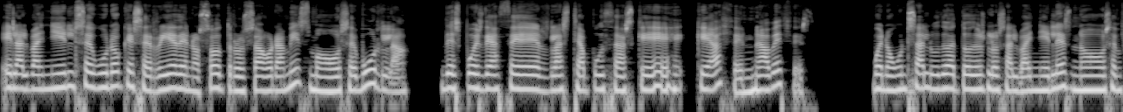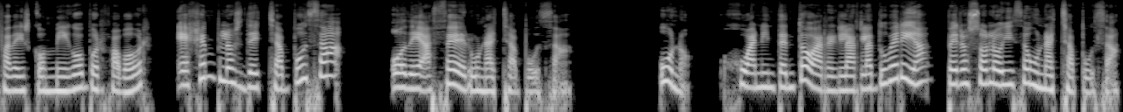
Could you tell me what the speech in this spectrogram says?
el albañil seguro que se ríe de nosotros ahora mismo o se burla después de hacer las chapuzas que, que hacen a veces. Bueno, un saludo a todos los albañiles, no os enfadéis conmigo, por favor. Ejemplos de chapuza o de hacer una chapuza. 1. Juan intentó arreglar la tubería, pero solo hizo una chapuza.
